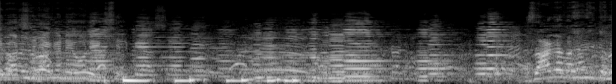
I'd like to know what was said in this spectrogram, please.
দেখতে এখানে অনেক জায়গা নাই কেন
